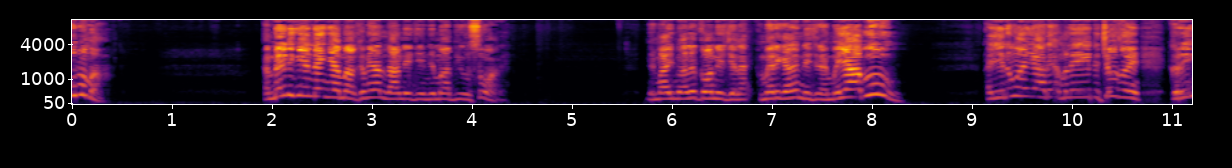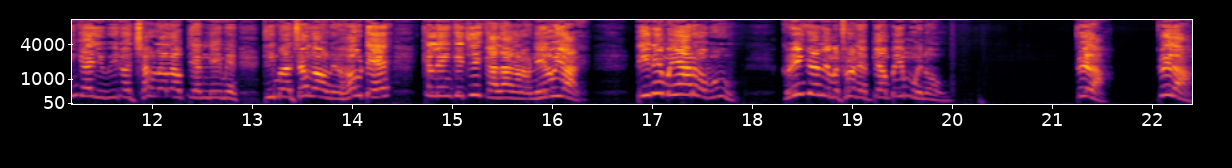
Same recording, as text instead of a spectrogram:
ဥပမာအမေရိကန်နိုင်ငံမှာခင်ဗျားလာနေခြင်းမြန်မာပြည်ကိုစွန့်ရတယ် မြန်မာပြည်မှာလည်းသွားနေခြင်းလိုက်အမေရိကန်လည်းနေခြင်းလိုက်မရဘူးအရင်တော့ရတယ်အမလေးတချို့ဆိုရင် green card ယူပြီးတော့6လလောက်ပြန်နေမယ်ဒီမှာ6လလောက်နေဟုတ်တယ်ကလင်ကကြီးကာလာကတော့နေလို့ရတယ်ဒီနေ့မရတော့ဘူး green card နဲ့မထွက်နဲ့ပြန်ပေးမဝင်တော့ဘူးတွေ့လားတွေ့လား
